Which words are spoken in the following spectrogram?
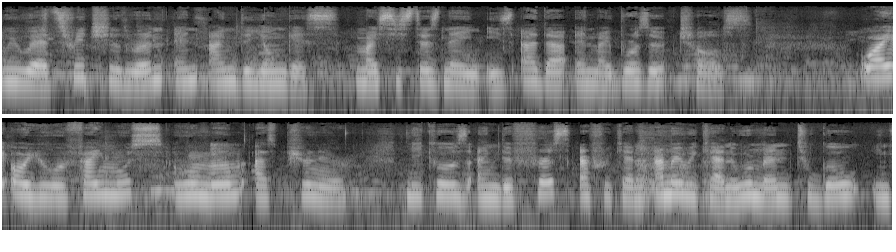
We were three children, and I'm the youngest. My sister's name is Ada, and my brother Charles. Why are you a famous woman as pioneer? Because I'm the first African American woman to go in,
